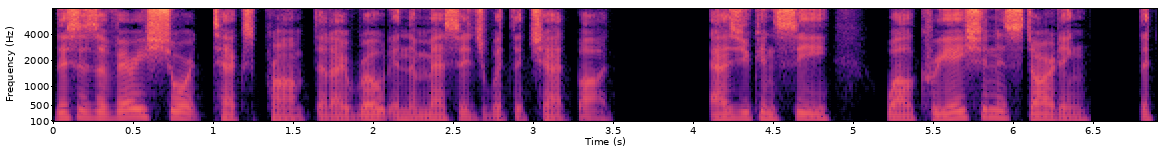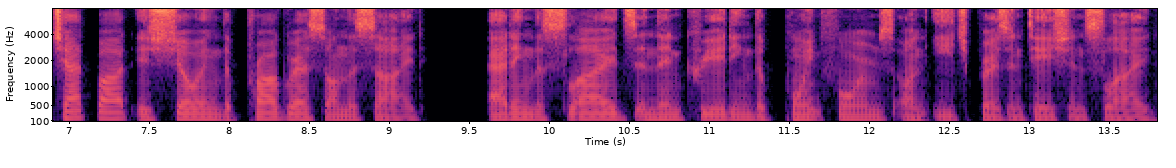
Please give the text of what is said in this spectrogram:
This is a very short text prompt that I wrote in the message with the chatbot. As you can see, while creation is starting, the chatbot is showing the progress on the side, adding the slides and then creating the point forms on each presentation slide.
